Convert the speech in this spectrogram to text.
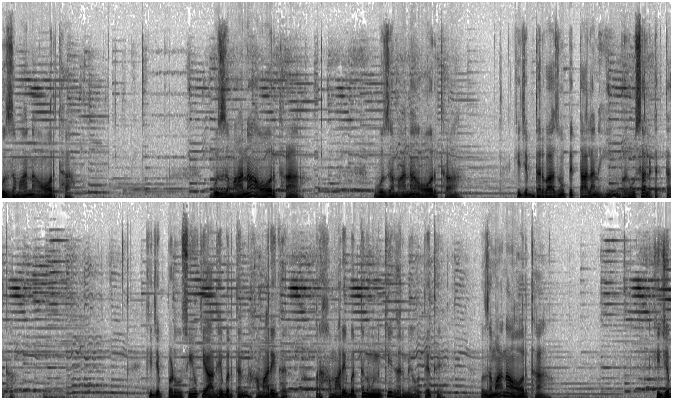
वो ज़माना और था। वो ज़माना और था। वो ज़माना और था कि जब दरवाज़ों पे ताला नहीं, भरोसा लटकता था। कि जब पड़ोसियों के आधे बर्तन हमारे घर और हमारे बर्तन उनके घर में होते थे। वो ज़माना और था कि जब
